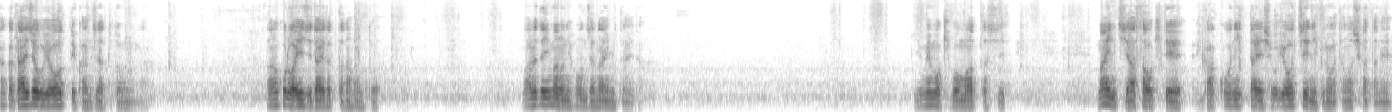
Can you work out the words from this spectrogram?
なんか大丈夫よっていう感じだったと思うんだ。あの頃はいい時代だったな、ほんと。まるで今の日本じゃないみたいだ。夢も希望もあったし、毎日朝起きて学校に行ったり幼稚園に行くのが楽しかったね。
